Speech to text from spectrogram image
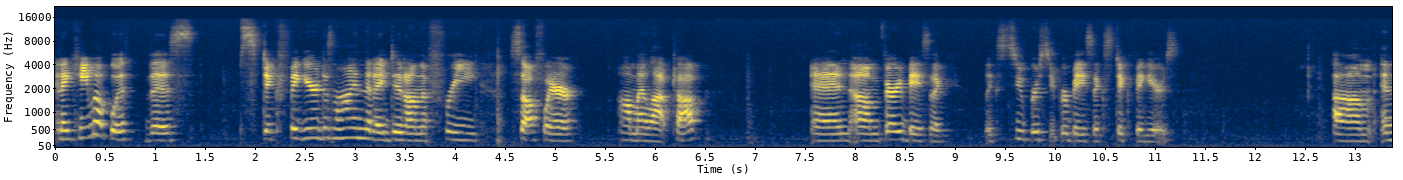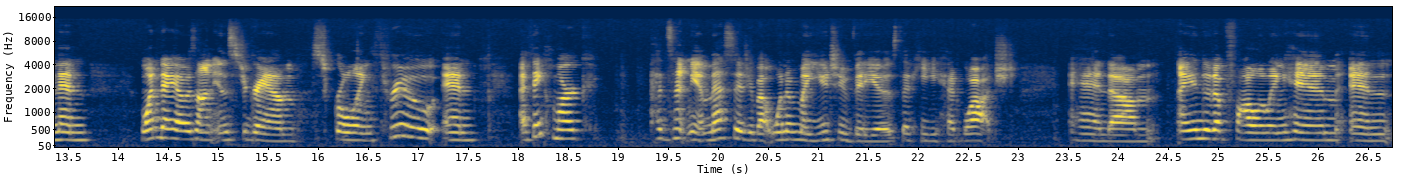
And I came up with this stick figure design that I did on the free software on my laptop. And um, very basic, like super, super basic stick figures. Um, and then one day I was on Instagram scrolling through, and I think Mark had sent me a message about one of my YouTube videos that he had watched. And um, I ended up following him, and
